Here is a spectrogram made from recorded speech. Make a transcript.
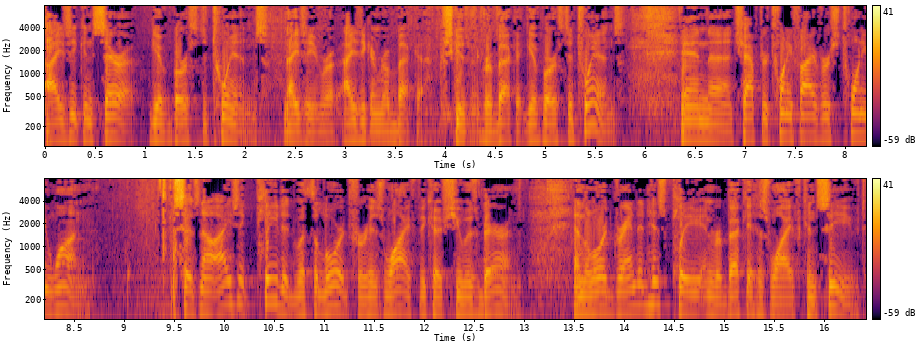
Isaac and Sarah give birth to twins. Isaac and, Rebecca, excuse me, Rebecca give birth to twins. In uh, chapter 25, verse 21, says, Now Isaac pleaded with the Lord for his wife because she was barren. And the Lord granted his plea, and Rebekah his wife conceived.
